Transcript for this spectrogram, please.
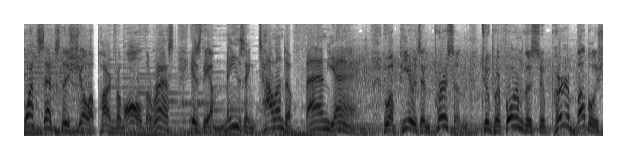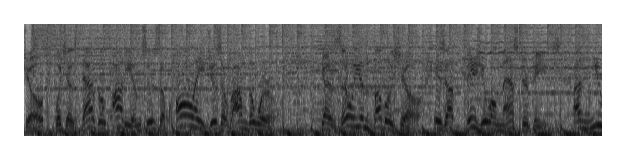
What sets this show apart from all the rest is the amazing talent of Fan Yang, who appears in person to perform the superb Bubble Show, which has dazzled audiences of all ages around the world. Gazillion Bubble Show is a visual masterpiece. A new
